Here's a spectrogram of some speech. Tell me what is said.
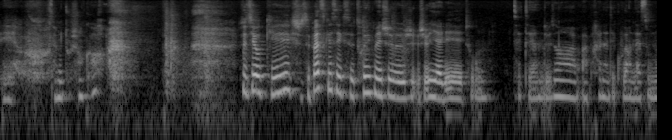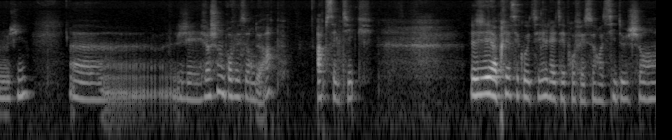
Et ça me touche encore. Je dis ok, je sais pas ce que c'est que ce truc, mais je, vais y aller et tout. C'était deux ans après la découverte de la sonologie. Euh, j'ai cherché un professeur de harpe, harpe celtique. J'ai appris à ses côtés, elle a été professeure aussi de chant,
